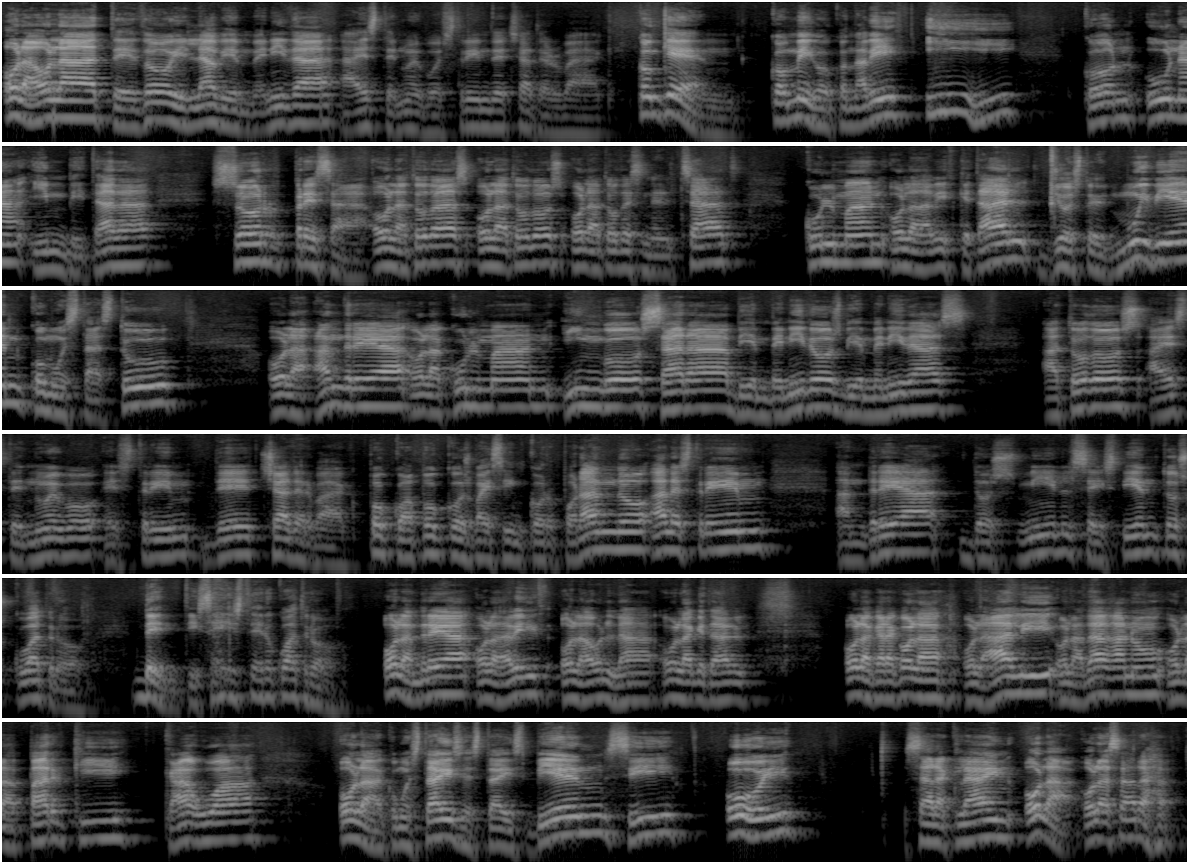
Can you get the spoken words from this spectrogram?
Hola, hola, te doy la bienvenida a este nuevo stream de Chatterback. ¿Con quién? Conmigo, con David y con una invitada sorpresa. Hola a todas, hola a todos, hola a todos en el chat. Kulman, hola David, ¿qué tal? Yo estoy muy bien, ¿cómo estás tú? Hola Andrea, hola Kulman, Ingo, Sara, bienvenidos, bienvenidas a todos a este nuevo stream de Chatterback. Poco a poco os vais incorporando al stream. Andrea 2604 2604. Hola Andrea, hola David, hola, hola, hola, ¿qué tal? Hola Caracola, hola Ali, hola Dágano, hola Parky, Kawa. Hola, ¿cómo estáis? ¿Estáis bien? Sí. Hoy, Sara Klein. Hola, hola Sara.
